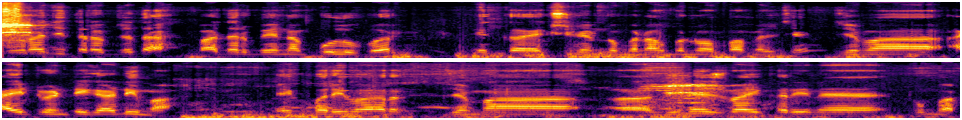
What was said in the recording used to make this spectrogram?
ધોરાજી તરફ જતા ભાદરબેના પુલ ઉપર એક એક્સિડન્ટનો બનાવ બનવા પામેલ છે, જેમાં આઈ ટ્વેન્ટી ગાડીમાં એક પરિવાર, જેમાં દિનેશભાઈ કરીને ઠુમર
